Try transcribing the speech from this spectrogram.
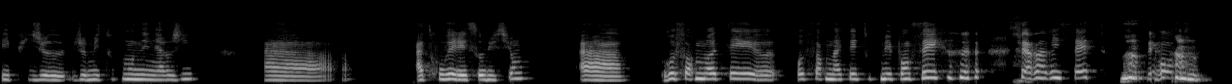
Et puis, je, je mets toute mon énergie à, à trouver les solutions, à reformater, euh, reformater toutes mes pensées, faire un reset. Mais bon,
